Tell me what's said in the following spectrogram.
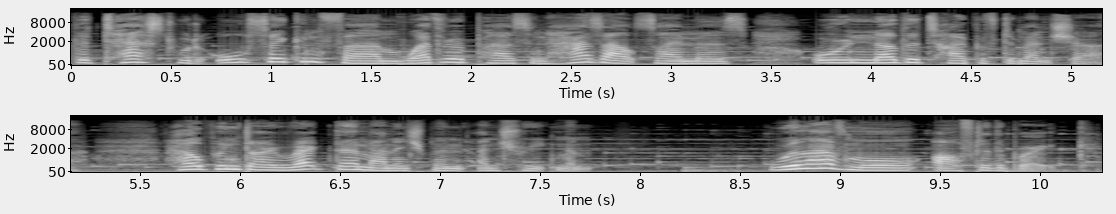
the test would also confirm whether a person has Alzheimer's or another type of dementia, helping direct their management and treatment. We'll have more after the break.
